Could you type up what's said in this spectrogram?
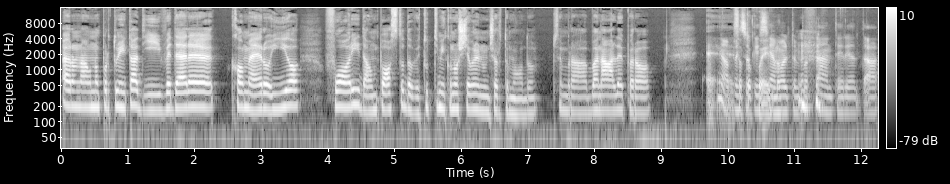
era una, un'opportunità di vedere come ero io fuori da un posto dove tutti mi conoscevano in un certo modo. Sembra banale, però è, no, penso che quello. sia molto importante in realtà.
